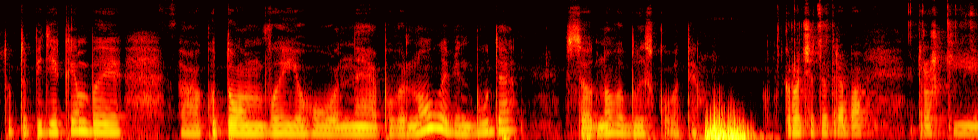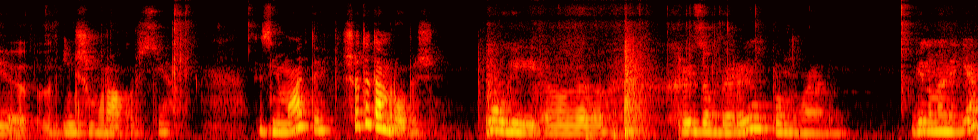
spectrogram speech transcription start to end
Тобто, під яким би е, кутом ви його не повернули, він буде все одно виблискувати. Коротше, це треба трошки е, в іншому ракурсі знімати. Що ти там робиш? Другий е, хризоберил, по-моєму. Він у мене є,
